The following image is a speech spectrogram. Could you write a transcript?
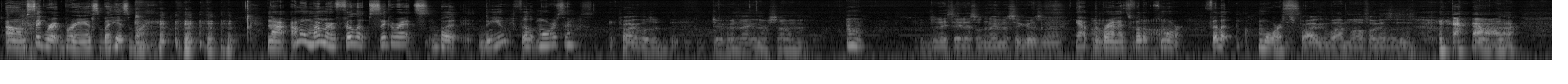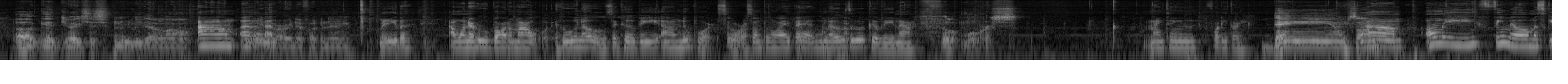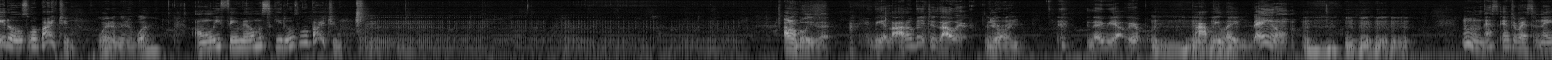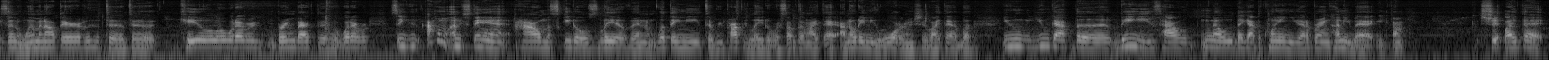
um, cigarette brands but his brand. now, I don't remember Philip cigarettes, but do you? Philip Morrison? It probably was a different name or something. Mm. Did they say that's what the name of the cigarettes was? Yep, the brand is Philip Mor- Philip Morris. That's probably why motherfuckers is. oh, good gracious. Leave that alone. Um, I ain't uh, never heard that fucking name. Me either. I wonder who bought them out. Who knows? It could be um Newports or something like that. Who knows who it could be now? Philip Morris. 1943. Damn, son. Um, only female mosquitoes will bite you. Wait a minute, what? Only female mosquitoes will bite you. I don't believe that. There be a lot of bitches out here. You're right. And they be out here populating. Damn. Mm, that's interesting. They send women out there to, to, to kill or whatever, bring back the whatever. See, I don't understand how mosquitoes live and what they need to repopulate or something like that. I know they need water and shit like that, but you you got the bees. How you know they got the queen? You got to bring honey back. Um, shit like that.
